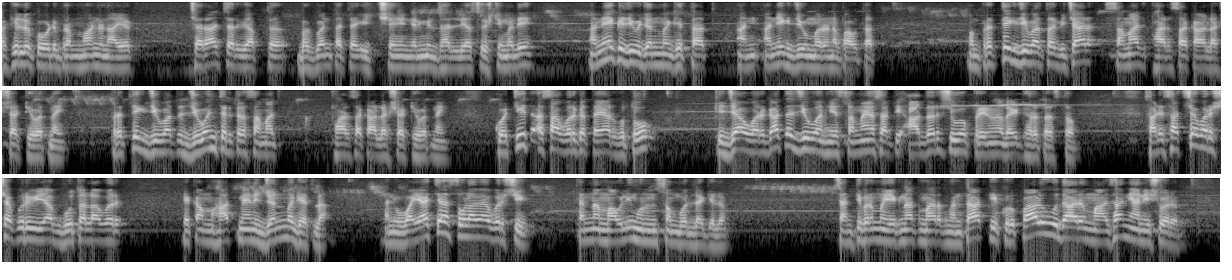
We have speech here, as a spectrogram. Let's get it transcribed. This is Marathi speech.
अखिल कोट ब्रह्मांड नायक चराचर व्याप्त भगवंताच्या इच्छेने निर्मित झालेल्या सृष्टीमध्ये अनेक जीव जन्म घेतात आणि अनेक जीव मरण पावतात. पण प्रत्येक जीवाचा विचार समाज फारसा काळ लक्षात ठेवत नाही. प्रत्येक जीवाचं जीवनचरित्र समाज फारसा काळ लक्षात ठेवत नाही. क्वचित असा वर्ग तयार होतो की ज्या वर्गाचं जीवन हे समाजासाठी आदर्श व प्रेरणादायी ठरत असतं. साडेसातशे वर्षापूर्वी या भूतलावर एका महात्म्याने जन्म घेतला आणि वयाच्या सोळाव्या वर्षी त्यांना माऊली म्हणून संबोधलं गेलं. शांतीब्रह्म एकनाथ महाराज म्हणतात की कृपाळू उदार माझा ज्ञानेश्वर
